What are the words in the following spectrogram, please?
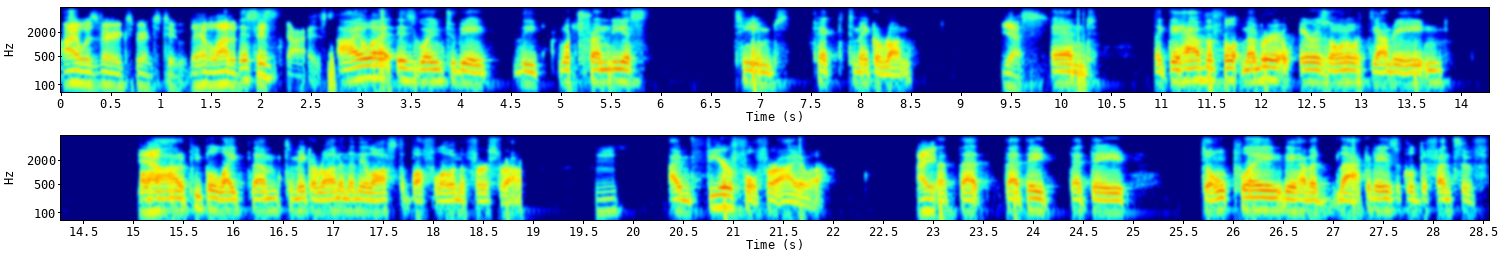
Iowa's very experienced too. They have a lot of This the same is- guys. Iowa is going to be a, the one the trendiest teams picked to make a run, Yes. and like they have the remember Arizona with DeAndre Ayton. A lot of people liked them to make a run, and then they lost to Buffalo in the first round. Mhm. I'm fearful for Iowa I that that that they that they don't play. They have a lackadaisical defensive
